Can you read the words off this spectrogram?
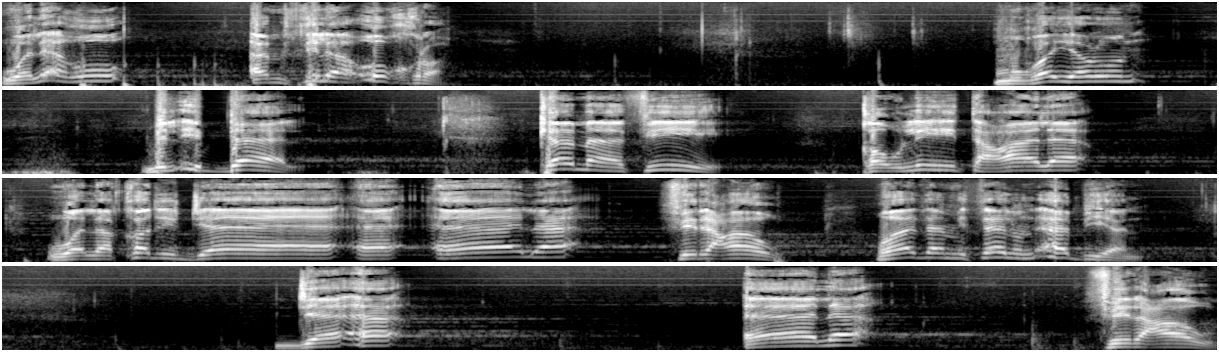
وله أمثلة أخرى. مغير بالإبدال. كما في قوله تعالى ولقد جاء آل فرعون. وهذا مثال أبين. جاء آل فرعون.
